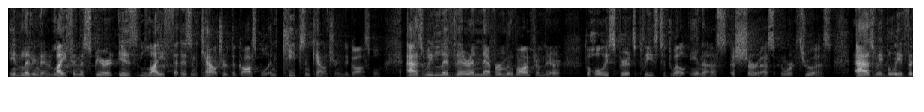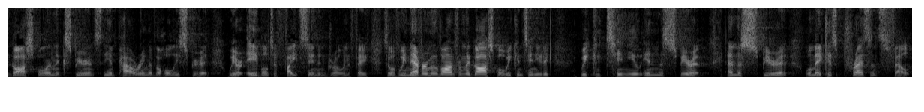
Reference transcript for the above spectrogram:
in living there. Life in the Spirit is life that has encountered the gospel and keeps encountering the gospel. As we live there and never move on from there, the Holy Spirit's pleased to dwell in us, assure us, and work through us. As we believe the gospel and experience the empowering of the Holy Spirit, we are able to fight sin and grow in faith. So if we never move on from the gospel, we continue to we continue in the Spirit, and the Spirit will make his presence felt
